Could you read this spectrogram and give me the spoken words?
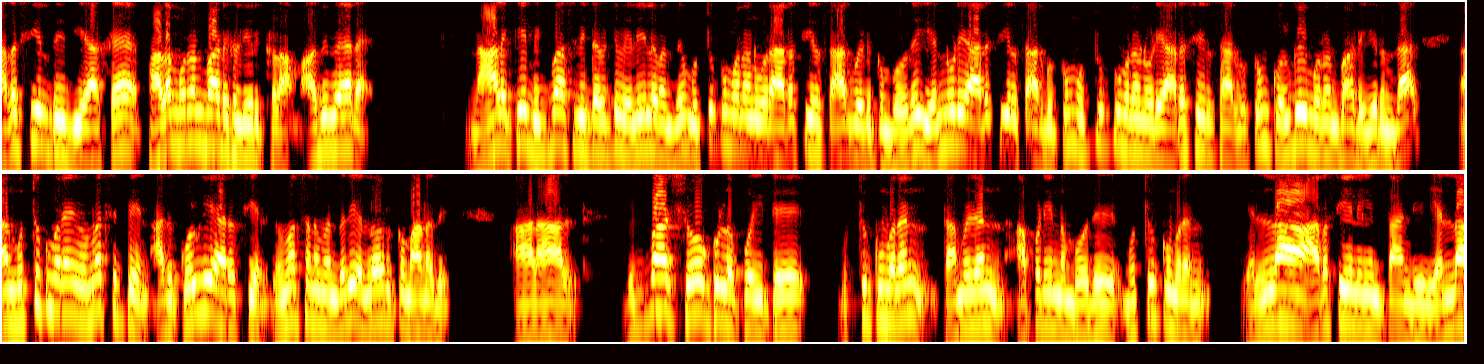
அரசியல் ரீதியாக பல முரண்பாடுகள் இருக்கலாம். அது வேற. நாளைக்கே பிக் பாஸ் வீட்டை விட்டு வெளியில வந்து முத்துக்குமரன் ஒரு அரசியல் சார்பு எடுக்கும்போது என்னுடைய அரசியல் சார்புக்கும் முத்துக்குமரனுடைய அரசியல் சார்புக்கும் கொள்கை முரண்பாடு இருந்தால் நான் முத்துக்குமரனை விமர்சிப்பேன். அது கொள்கை அரசியல். விமர்சனம் என்பது எல்லோருக்குமானது. ஆனால் பிக் பாஸ் ஷோக்குள்ள போயிட்டு முத்துக்குமரன் தமிழன் அப்படின்னும் போது முத்துக்குமரன் எல்லா அரசியலையும் தாண்டி எல்லா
